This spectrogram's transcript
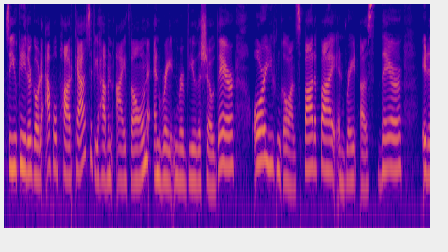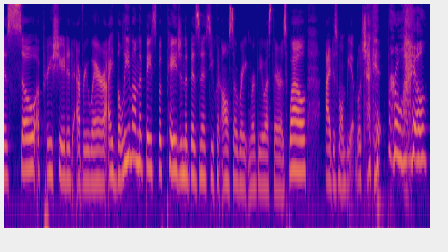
So you can either go to Apple Podcasts if you have an iPhone and rate and review the show there, or you can go on Spotify and rate us there. It is so appreciated everywhere. I believe on the Facebook page in the business, you can also rate and review us there as well. I just won't be able to check it for a while.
